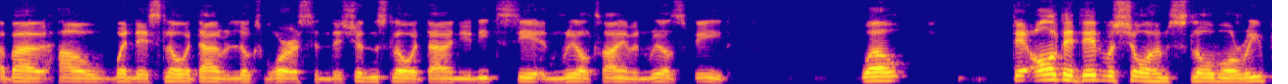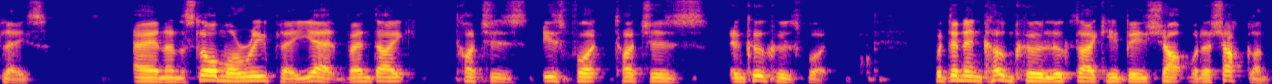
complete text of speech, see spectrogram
about how when they slow it down, it looks worse and they shouldn't slow it down. You need to see it in real time and real speed. Well, they all they did was show him slow mo replays. And on the slow mo replay, yeah, Van Dijk touches his foot, touches Nkunku's foot. But then Nkunku looks like he'd been shot with a shotgun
